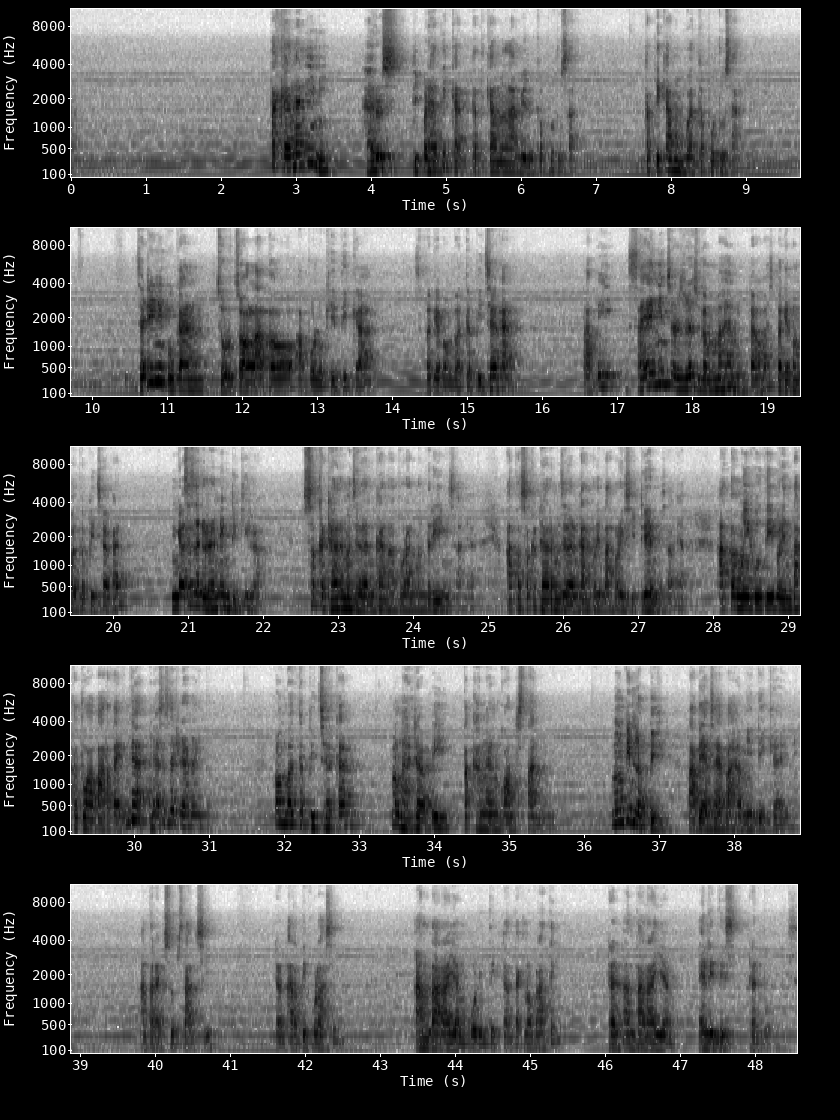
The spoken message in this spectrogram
Tegangan ini harus diperhatikan ketika mengambil keputusan, ketika membuat keputusan. Jadi ini bukan curcol atau apologetika sebagai pembuat kebijakan, tapi saya ingin saudara-saudara juga memahami bahwa sebagai pembuat kebijakan nggak sesederhana yang dikira. Sekedar menjalankan aturan menteri misalnya, atau sekedar menjalankan perintah presiden misalnya, atau mengikuti perintah ketua partai. Enggak, enggak sesederhana itu. Pembuat kebijakan menghadapi tegangan konstan. Mungkin lebih, tapi yang saya pahami tiga ini. Antara yang substansi dan artikulasi, antara yang politik dan teknokratik, dan antara yang elitis dan populis.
